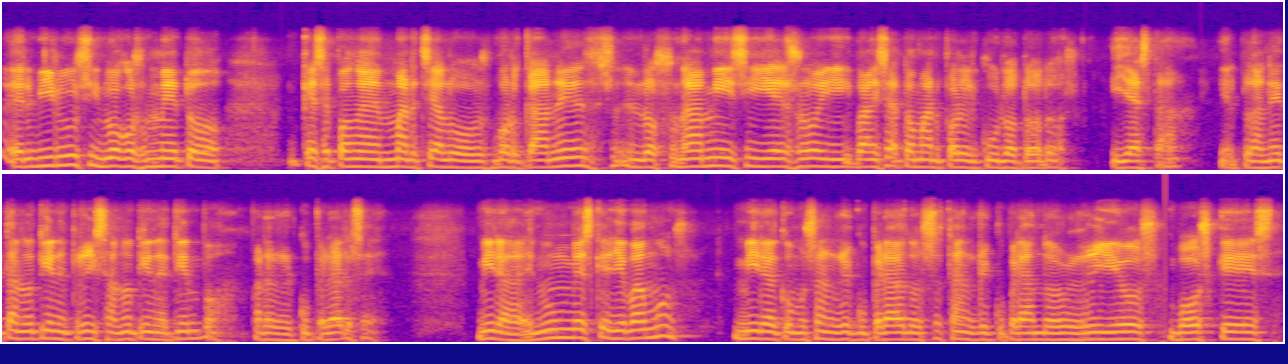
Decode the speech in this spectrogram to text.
el virus y luego os meto que se pongan en marcha los volcanes, los tsunamis y eso y vais a tomar por el culo todos. Y ya está. Y el planeta no tiene prisa, no tiene tiempo para recuperarse. Mira, en un mes que llevamos, mira cómo se han recuperado, se están recuperando ríos, bosques.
